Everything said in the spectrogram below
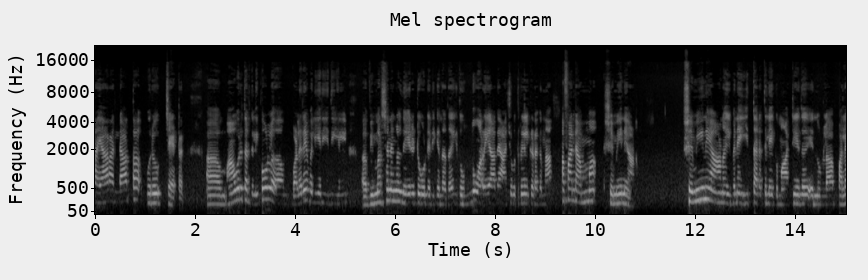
തയ്യാറല്ലാത്ത ഒരു ചേട്ടൻ. ആം, ഒരു തരത്തിൽ ഇപ്പോൾ വളരെ വലിയ രീതിയിൽ വിമർശനങ്ങൾ നേരിട്ടുകൊണ്ടിരിക്കുന്നത് ഇതൊന്നും അറിയാതെ ആശുപത്രിയിൽ കിടക്കുന്ന അഫാന്റെ അമ്മ ഷെമീനയാണ്. ഷെമീനയാണ് ഇവനെ ഈ തരത്തിലേക്ക് മാറ്റിയത് എന്നുള്ള പല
